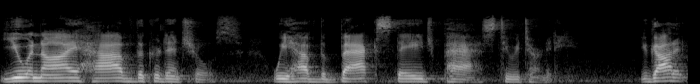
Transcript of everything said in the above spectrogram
You and I have the credentials. We have the backstage pass to eternity. You got it.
